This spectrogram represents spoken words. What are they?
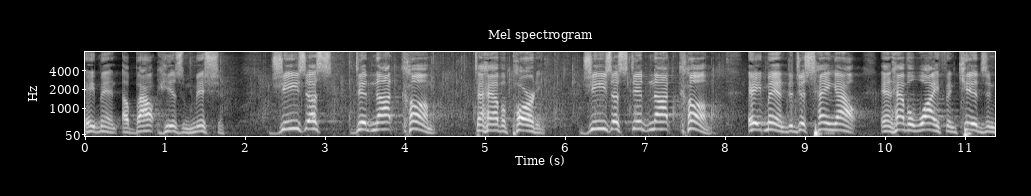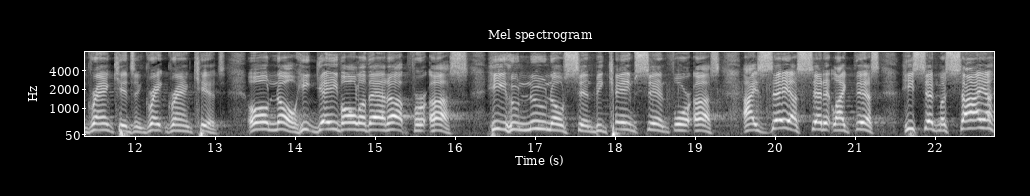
amen, about his mission. Jesus did not come to have a party. Jesus did not come, amen, to just hang out and have a wife and kids and grandkids and great grandkids. Oh no, He gave all of that up for us. He who knew no sin became sin for us. Isaiah said it like this He said, Messiah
